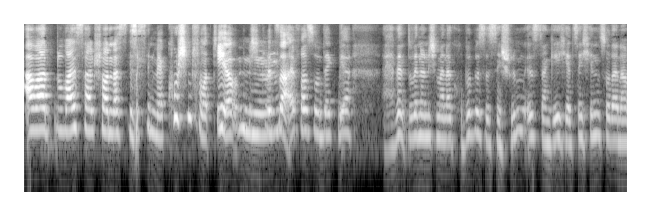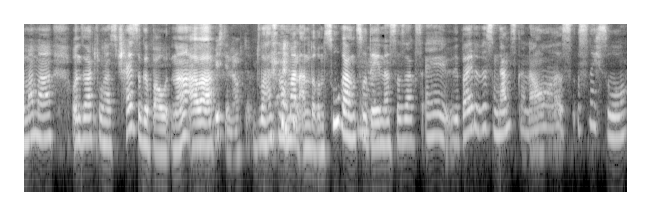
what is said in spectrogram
aber du weißt halt schon, dass die ein bisschen mehr kuschen vor dir. Und ich schwitze einfach so und denk mir, wenn, du- wenn du nicht in meiner Gruppe bist, es nicht schlimm ist, dann gehe ich jetzt nicht hin zu deiner Mama und sag, du hast Scheiße gebaut, ne? Aber Hab ich denn auch da? du hast nochmal einen anderen Zugang zu denen, dass du sagst, ey, wir beide wissen ganz genau, das ist nicht so.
